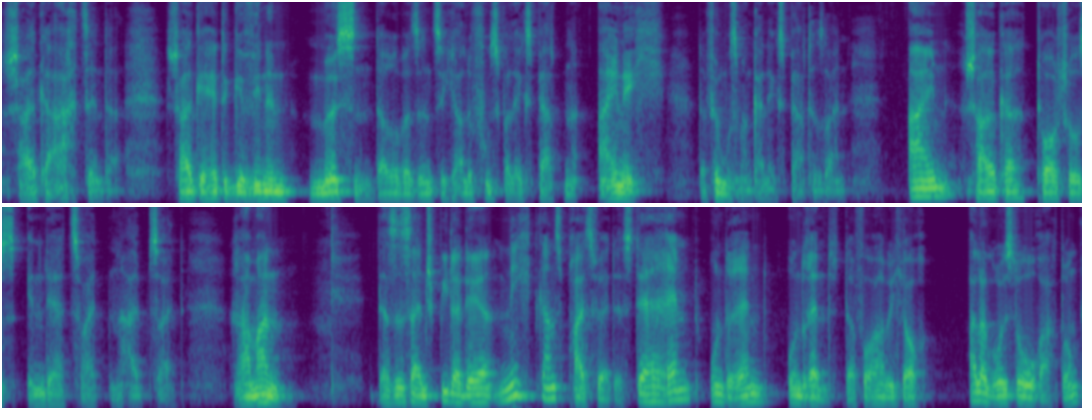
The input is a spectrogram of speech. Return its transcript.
Schalke 18. Schalke hätte gewinnen müssen. Darüber sind sich alle Fußballexperten einig. Dafür muss man kein Experte sein. Ein Schalker Torschuss in der zweiten Halbzeit. Raman, das ist ein Spieler, der nicht ganz preiswert ist. Der rennt und rennt und rennt. Davor habe ich auch allergrößte Hochachtung.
